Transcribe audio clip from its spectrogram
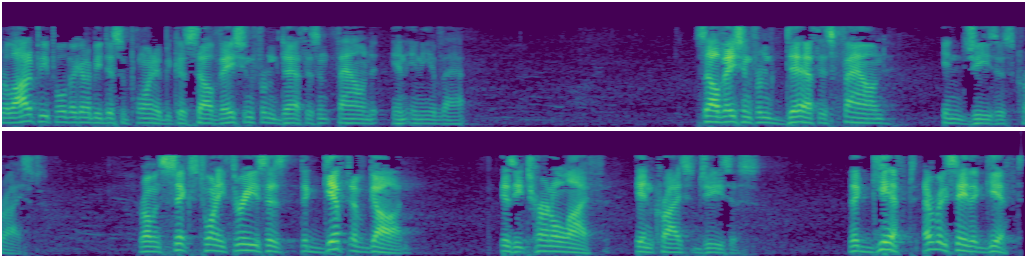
For a lot of people, they're going to be disappointed because salvation from death isn't found in any of that. Salvation from death is found in Jesus Christ. Romans 6:23 says the gift of God is eternal life in Christ Jesus. The gift. Everybody say the gift.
